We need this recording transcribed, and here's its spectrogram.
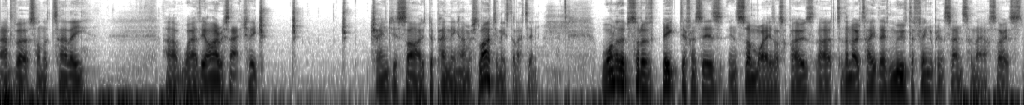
adverts on the telly uh, where the iris actually ch ch ch changes size depending how much light it needs to let in. One of the sort of big differences in some ways, I suppose, uh, to the Note 8, they've moved the fingerprint sensor now, so it's,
